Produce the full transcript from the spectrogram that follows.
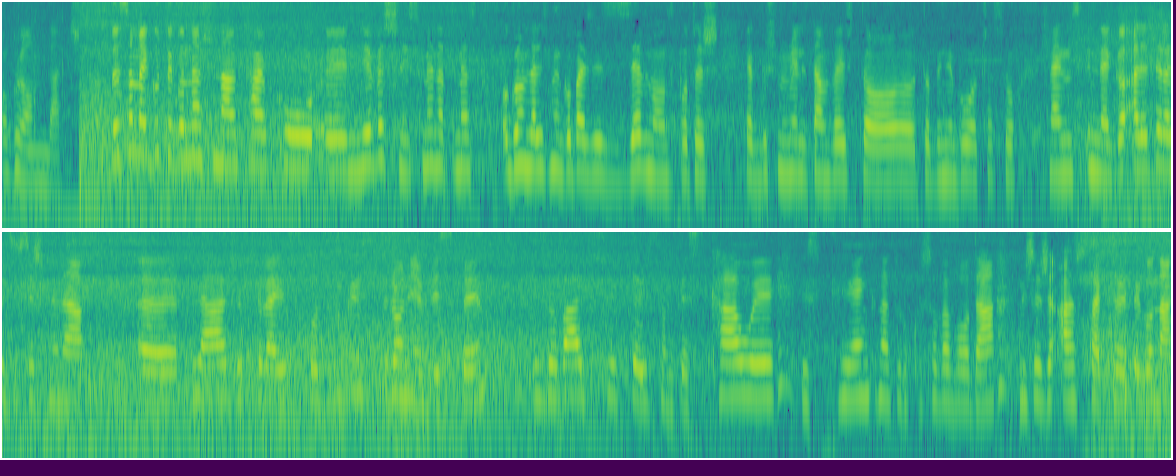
oglądać. Do samego tego National Parku y, nie weszliśmy, natomiast oglądaliśmy go bardziej z zewnątrz, bo też jakbyśmy mieli tam wejść, to, to by nie było czasu na nic innego, ale teraz jesteśmy na e, plaży, która jest po drugiej stronie wyspy. I zobaczcie, tutaj są te skały, jest piękna turkusowa woda. Myślę, że aż tak tego na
